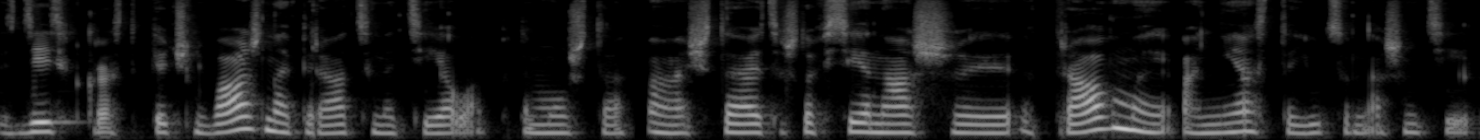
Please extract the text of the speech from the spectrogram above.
здесь как раз-таки очень важно опираться на тело, потому что а, считается, что все наши травмы, они остаются в нашем теле.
